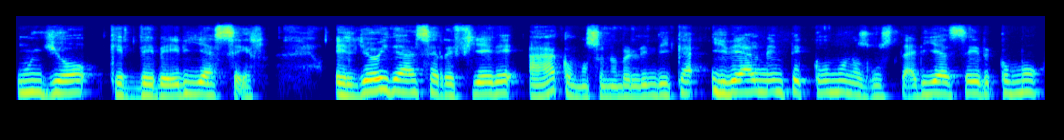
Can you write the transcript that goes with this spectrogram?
un yo que debería ser. El yo ideal se refiere a, como su nombre lo indica, idealmente cómo nos gustaría ser, cómo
